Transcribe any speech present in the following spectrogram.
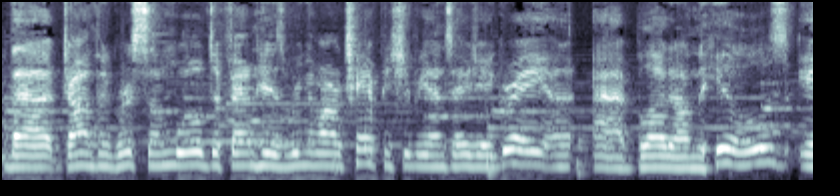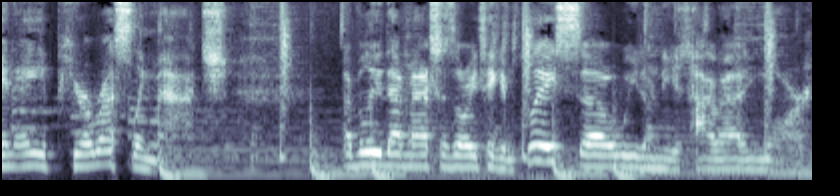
that Jonathan Gresham will defend his Ring of Honor Championship against AJ Gray uh, at Blood on the Hills in a pure wrestling match. I believe that match has already taken place, so we don't need to talk about it anymore.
